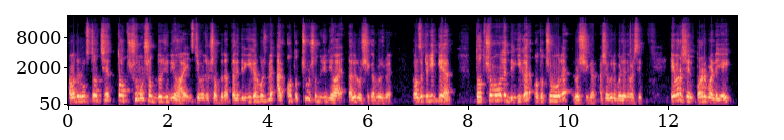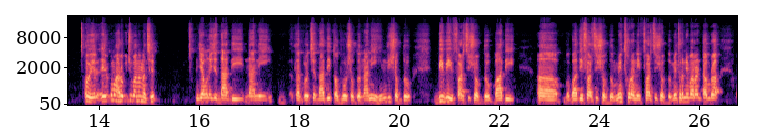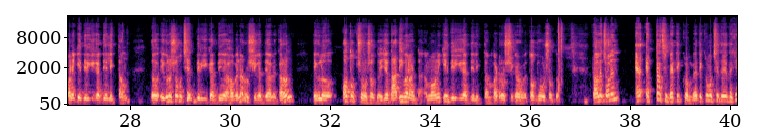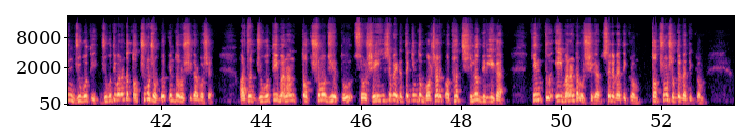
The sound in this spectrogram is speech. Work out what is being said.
আমাদের রুলসটা হচ্ছে, তৎসম শব্দ যদি হয় স্ত্রীবাচক শব্দটা, তাহলে দীর্ঘিকার বসবে। আর অতৎসম শব্দ যদি হয়, তাহলে রস্বীকার বসবে। কনসেপ্টটা কি ক্লিয়ার তৎসম হলে দীর্ঘিকার অতৎসম হলে রস্বীকার আশা করি বোঝাতে পারছি। এবার আসেন পরের পয়েন্টে যাই ও এরকম আরও কিছু বানান আছে। যেমন এই যে দাদি, নানি তারপর হচ্ছে দাদি তদ্ভব শব্দ, নানি হিন্দি শব্দ, বিবি ফার্সি শব্দ, বাদি বাদি ফার্সি শব্দ, মেথরানি ফার্সি শব্দ। মেথরানি বানানটা আমরা অনেকে দীর্ঘিকার দিয়ে লিখতাম। তো এগুলো সব হচ্ছে দীর্ঘিকার দিয়ে হবে না রস্বীকার দিয়ে হবে। কারণ এগুলো অতৎসম শব্দ। এই যে দাদি বানানটা আমরা অনেকেই দীর্ঘিকার দিয়ে লিখতাম, বাট রস্বীকার হবে, তদ্ভব শব্দ। তাহলে চলেন একটা আছে ব্যতিক্রম। ব্যতিক্রম হচ্ছে দেখেন যুবতী। যুবতী বানানটা তৎসম শব্দ, কিন্তু রস্বীকার বসে। অর্থাৎ যুবতী বানান তৎসম যেহেতু সেই হিসেবে এটাতে কিন্তু বসার কথা ছিল দীর্ঘিকার। কিন্তু এই বানানটা রস্বীকার সেটা ব্যতিক্রম, তৎসম শব্দের ব্যতিক্রম।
